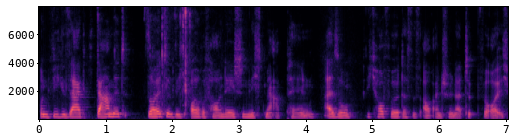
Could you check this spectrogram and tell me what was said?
und wie gesagt, damit sollte sich eure Foundation nicht mehr abpellen. Also ich hoffe, das ist auch ein schöner Tipp für euch.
